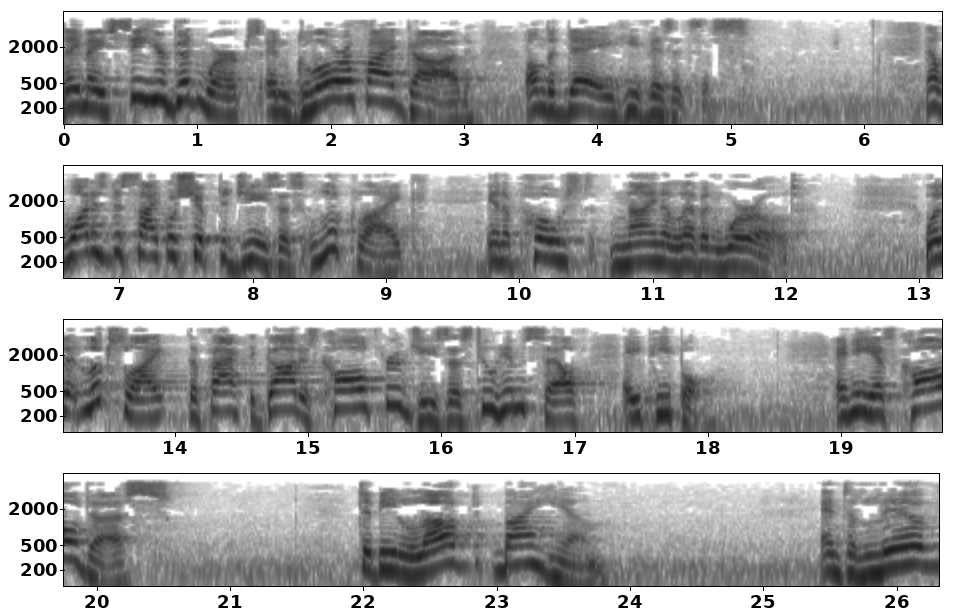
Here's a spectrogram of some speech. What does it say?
they may see your good works and glorify God on the day He visits us. Now, what does discipleship to Jesus look like in a post 9 11 world? Well, it looks like the fact that God has called through Jesus to Himself a people. And He has called us to be loved by Him and to live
